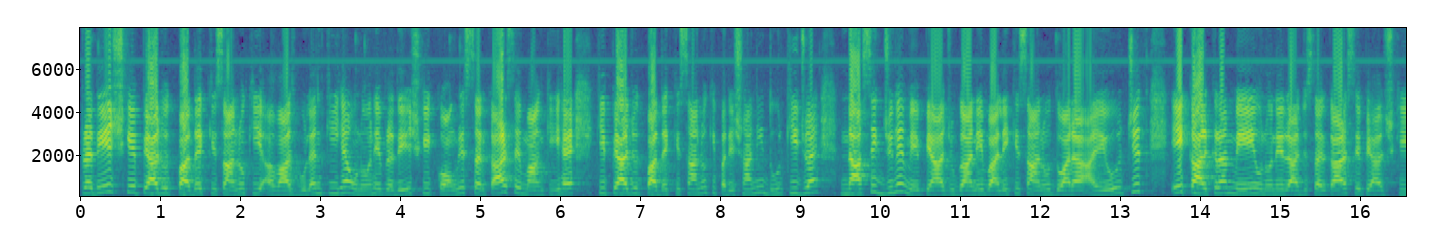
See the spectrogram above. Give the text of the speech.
प्रदेश के प्याज उत्पादक किसानों की आवाज़ बुलंद की है। उन्होंने प्रदेश की कांग्रेस सरकार से मांग की है कि प्याज उत्पादक किसानों की परेशानी दूर की जाए। नासिक ज़िले में प्याज उगाने वाले किसानों द्वारा आयोजित एक कार्यक्रम में उन्होंने राज्य सरकार से प्याज की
